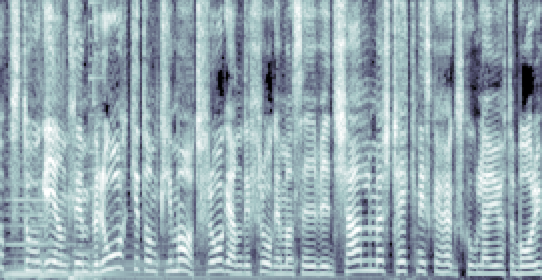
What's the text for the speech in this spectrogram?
uppstod egentligen bråket om klimatfrågan? Det frågar man sig vid Chalmers tekniska högskola i Göteborg.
